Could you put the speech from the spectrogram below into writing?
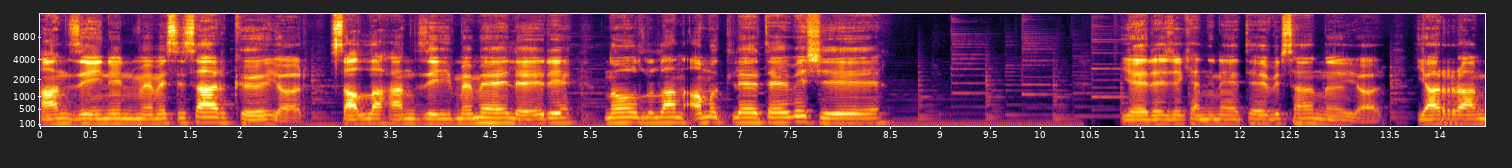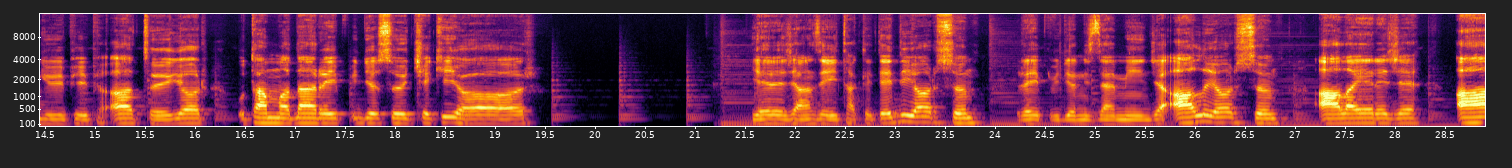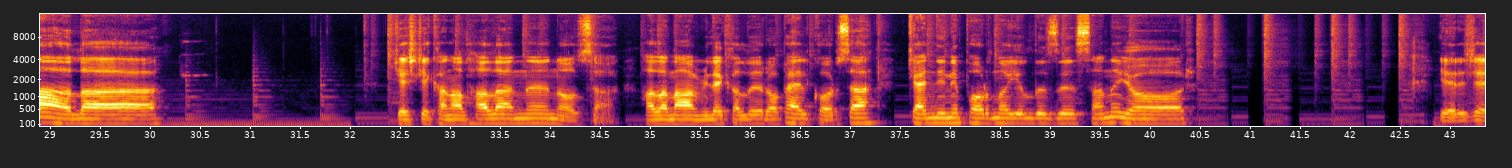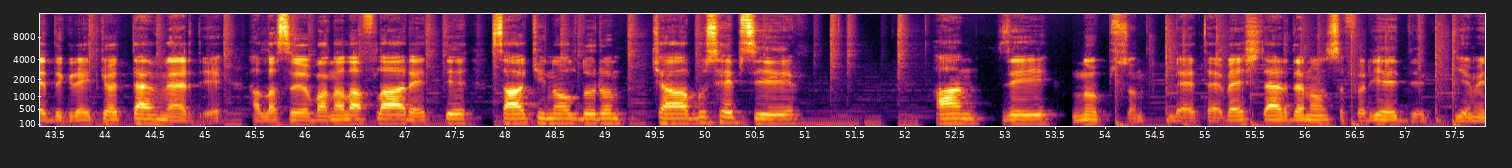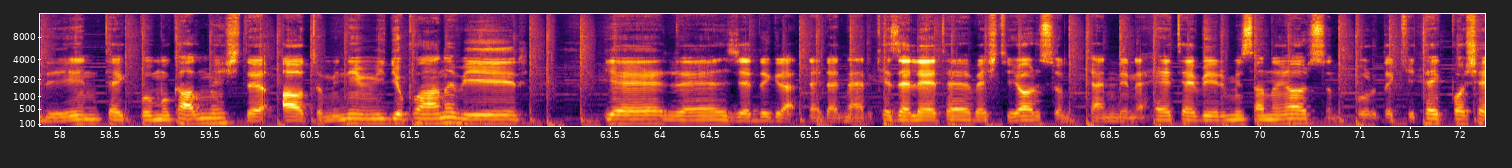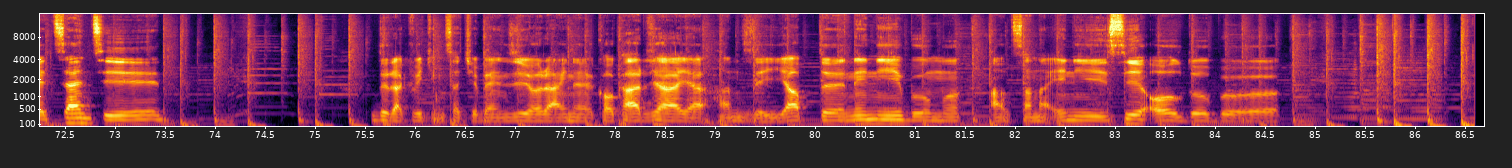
Hanze'nin memesi sarkıyor. Salla Hanze'yi memeleri. Ne oldu lan amık LT5'i? YRC kendine T1 sanıyor. Yarram gibi pip atıyor. Utanmadan rape videosu çekiyor. YRC Hanze'yi taklit ediyorsun. Rape videon izlenmeyince ağlıyorsun. Ağla YRC, ağla. Keşke kanal halanın olsa. Halan hamile kalır Opel Corsa. Kendini porno yıldızı sanıyor. YRC The Great götten verdi. Halası bana laflar etti. Sakin ol durun kabus hepsi. Han Noob'sun. LT5'lerden 10.0 yedin. Yemediğin tek bu mu kalmıştı? Autumn'in video puanı 1. YRC The Grand neden herkese LT5 diyorsun? Kendine HT1 mi sanıyorsun? Buradaki tek poşet sensin. Drak Viking saçı benziyor aynı kokarcaya Hanze'yi yaptığın en iyi bu mu? Al sana en iyisi oldu bu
